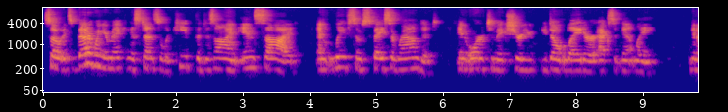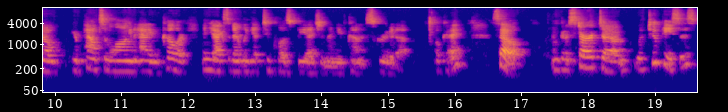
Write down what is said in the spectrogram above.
So it's better when you're making a stencil to keep the design inside and leave some space around it in order to make sure you, you don't later accidentally, you know, you're pouncing along and adding the color and you accidentally get too close to the edge and then you've kind of screwed it up. Okay, so I'm going to start um, with two pieces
